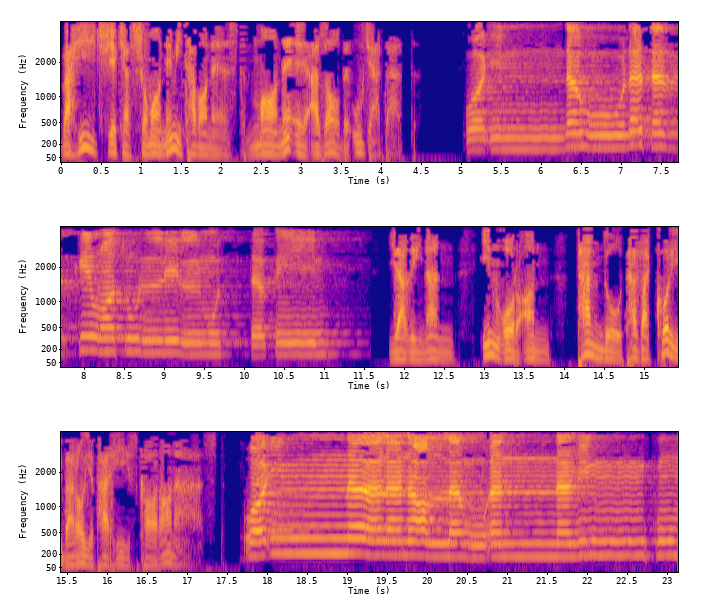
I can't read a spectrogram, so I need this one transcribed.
و هیچ یک از شما نمی‌توانست مانع عذاب او گردد. وإنه لتذكرة للمتقين یقینا این قرآن پند و تذکری برای پرهیزکاران است. وإنا لنعلم أن منكم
